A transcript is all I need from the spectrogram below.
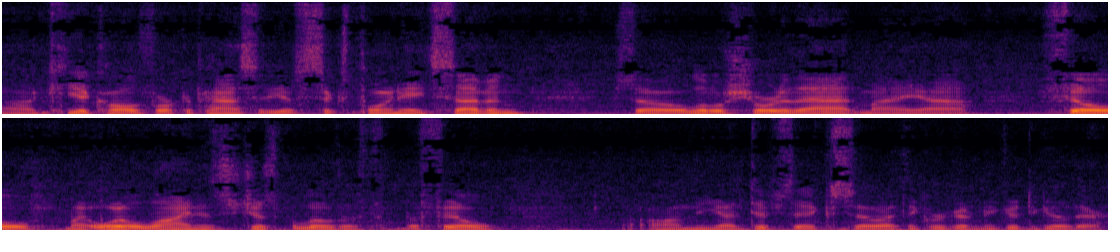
Uh, Kia called for capacity of 6.87, so a little short of that. My uh, fill, my oil line is just below the, the fill on the uh, dipstick, so I think we're gonna be good to go there.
